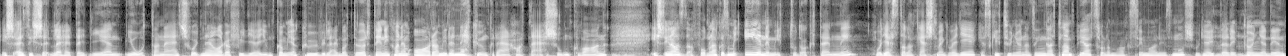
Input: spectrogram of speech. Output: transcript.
és ez is lehet egy ilyen jó tanács, hogy ne arra figyeljünk, ami a külvilágban történik, hanem arra, amire nekünk ráhatásunk van. Uh-huh. És én azzal foglalkozom, hogy én mit tudok tenni, hogy ezt a lakást megvegyék, ez kitűnjön az ingatlanpiacról, a maximalizmus, ugye uh-huh, itt elég uh-huh. könnyedén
